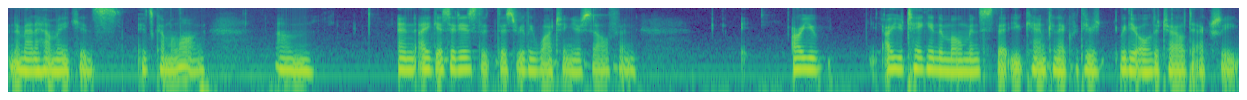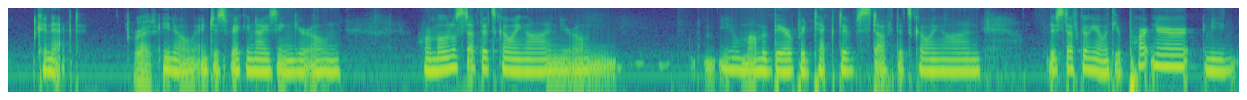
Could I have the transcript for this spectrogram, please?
no matter how many kids it's come along. Um, and I guess it is that this really watching yourself and are you are you taking the moments that you can connect with your with your older child to actually connect, Right. you know, and just recognizing your own hormonal stuff that's going on, your own you know, mama bear protective stuff that's going on. There's stuff going on with your partner. I mean,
